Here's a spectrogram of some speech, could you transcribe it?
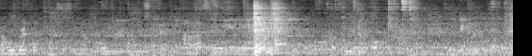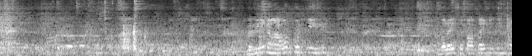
Na-overcook na. Gabi na ako ni. Balay sa tatay ni Ninyo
